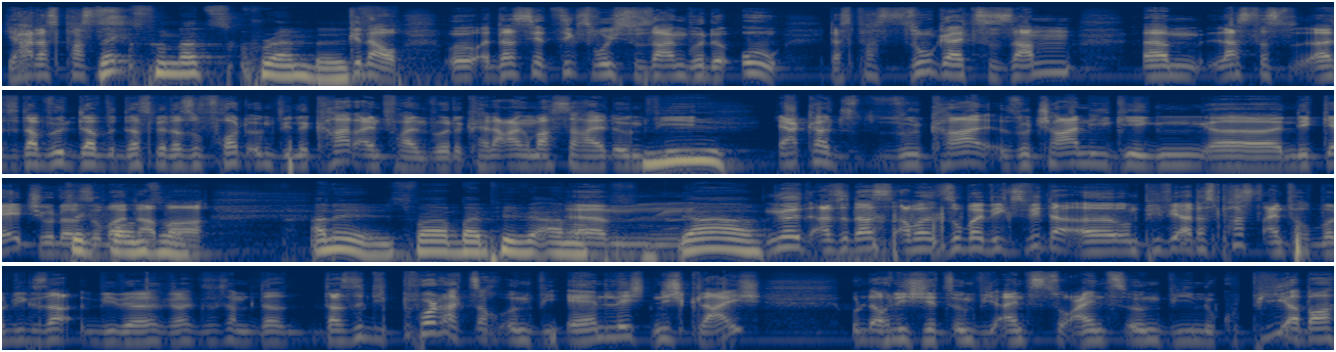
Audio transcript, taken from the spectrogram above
ja, das passt. 600 Scrambles. Genau. Äh, Das ist jetzt nichts, wo ich so sagen würde, oh, das passt so geil zusammen. Ähm, lass das, also da würde, da, dass mir da sofort irgendwie eine Karte einfallen würde. Keine Ahnung, machst du halt irgendwie Wie? Erkan Sulka- Sulcani gegen äh, Nick Gage oder sowas, aber Ah nee, ich war bei PWA noch. ähm, ja, ne, also das, aber so bei WXW da, äh, und PWA, das passt einfach, weil wie gesagt, wie wir gerade gesagt haben, da, da sind die Products auch irgendwie ähnlich, nicht gleich und auch nicht jetzt irgendwie eins zu eins irgendwie eine Kopie, aber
